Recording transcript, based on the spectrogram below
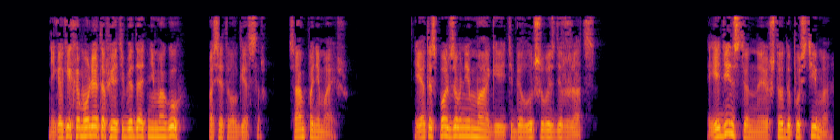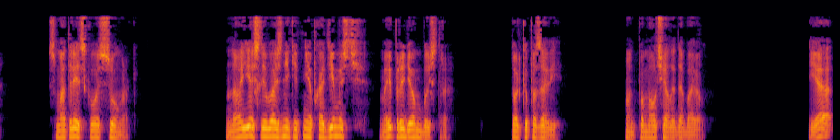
— Никаких амулетов я тебе дать не могу, — посетовал Гессер. — Сам понимаешь. И от использования магии тебе лучше воздержаться. Единственное, что допустимо, — смотреть сквозь сумрак. Но если возникнет необходимость, мы придем быстро. Только позови. Он помолчал и добавил. — Я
